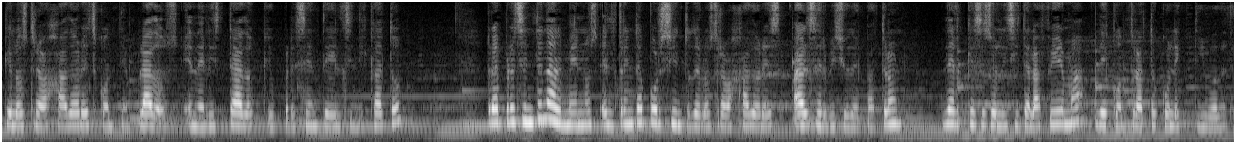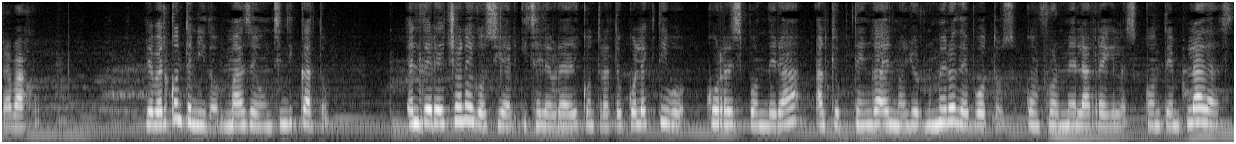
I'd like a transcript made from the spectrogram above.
que los trabajadores contemplados en el listado que presente el sindicato representen al menos el 30% de los trabajadores al servicio del patrón del que se solicita la firma de contrato colectivo de trabajo. De haber contenido más de un sindicato, El derecho a negociar y celebrar el contrato colectivo corresponderá al que obtenga el mayor número de votos conforme a las reglas contempladas.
